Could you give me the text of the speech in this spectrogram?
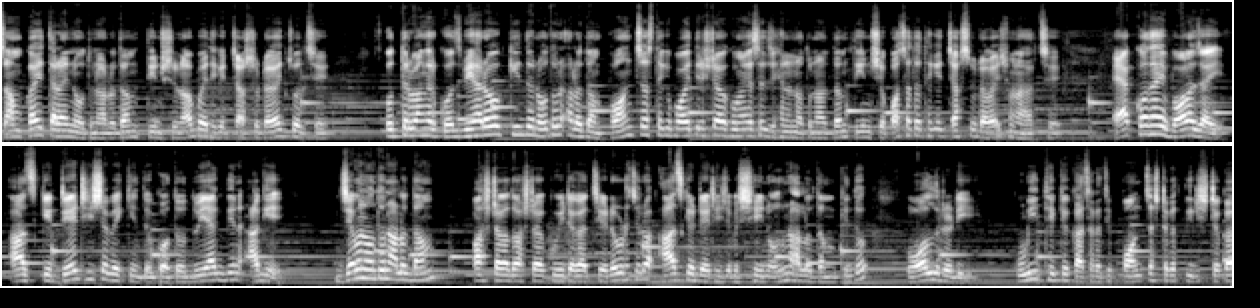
চামকাই তারাই নতুন আলুর দাম তিনশো নব্বই থেকে চারশো টাকায় চলছে। উত্তরবঙ্গের কোচবিহারেও কিন্তু নতুন আলুর দাম পঞ্চাশ থেকে পঁয়ত্রিশ টাকা কমে গেছে, যেখানে নতুন আলুর দাম তিনশো পঁচাত্তর থেকে চারশো টাকায় শোনা যাচ্ছে। এক কথায় বলা যায়, আজকে ডেট হিসেবে কিন্তু গত দুই একদিন আগে যেমন নতুন আলুর দাম পাঁচ টাকা, দশ টাকা, কুড়ি টাকা চেড়ে উঠেছিল আজকের ডেট হিসেবে সেই নতুন আলুর দাম কিন্তু অলরেডি কুড়ি থেকে কাছাকাছি পঞ্চাশ টাকা, তিরিশ টাকা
